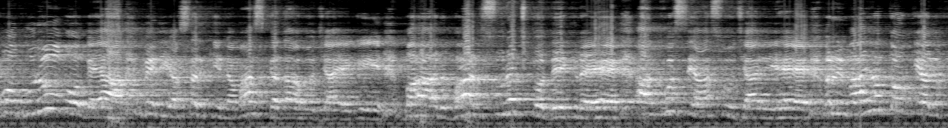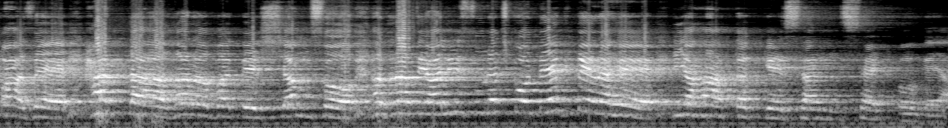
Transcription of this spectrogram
وہ غروب ہو گیا۔ میری اثر کی نماز قضا ہو جائے گی۔ بار بار سورج کو دیکھ رہے ہیں، آنکھوں سے آنسو جاری ہے روایتوں کے الفاظ ہے حتی غربت الشمس، حضرت علی سورج کو دیکھتے رہے، یہاں تک کہ سن سیٹ ہو گیا۔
